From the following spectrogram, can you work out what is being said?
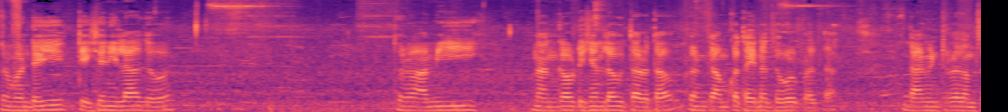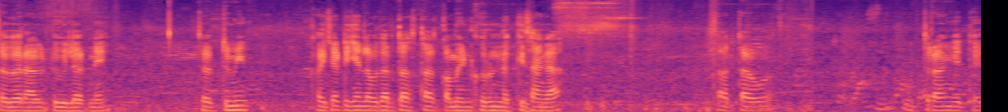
तर मंडळी स्टेशन इला जवळ. तर आम्ही नांदगाव स्टेशनला उतारत आहोत कारण की आमका थायना जवळ पडता. दहा मिनटात आमचं घर आहे टू व्हीलरने. तर तुम्ही खयच्या स्टेशनला उतरता असता कमेंट करून नक्की सांगा. तर आता व- उतरांग येते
